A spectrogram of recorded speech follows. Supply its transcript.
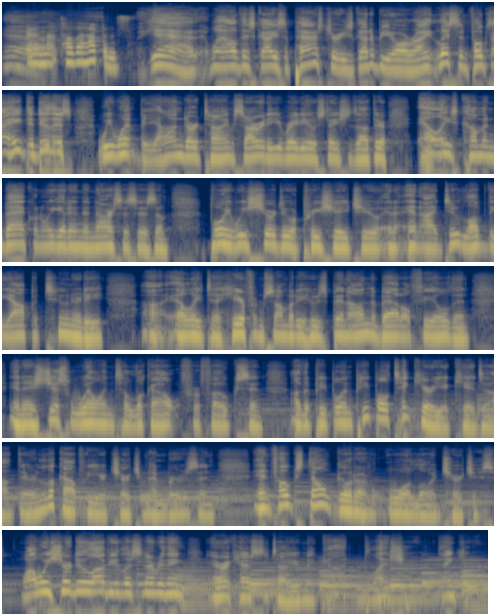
yeah. And that's how that happens. Yeah. Well, this guy's a pastor. He's got to be all right. Listen, folks, I hate to do this. We went beyond our time. Sorry to you radio stations out there. Ellie's coming back when we get into narcissism. Boy, we sure do appreciate you. And, and I do love the opportunity, uh, Ellie, to hear from somebody who's been on the battlefield and, and is just willing to look out for folks and other people. And people, take care of your kids out there and look out for your church members. And, and folks, don't go to warlord churches. Well, we sure do love you. Listen to everything Eric has to tell you. May God bless you. Thank you.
